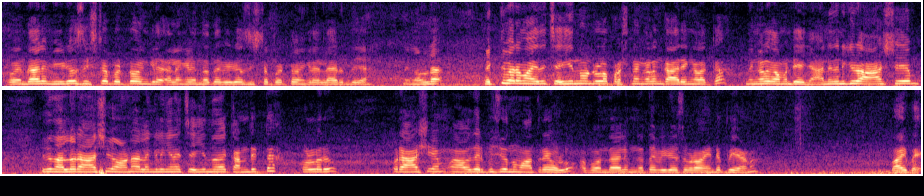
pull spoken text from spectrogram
അപ്പോൾ എന്തായാലും വീഡിയോസ് ഇഷ്ടപ്പെട്ടുവെങ്കിൽ അല്ലെങ്കിൽ ഇന്നത്തെ വീഡിയോസ് ഇഷ്ടപ്പെട്ടുവെങ്കിൽ എല്ലാവരും എന്ത് ചെയ്യുക നിങ്ങളുടെ വ്യക്തിപരമായി ഇത് ചെയ്യുന്നതുകൊണ്ടുള്ള പ്രശ്നങ്ങളും കാര്യങ്ങളൊക്കെ നിങ്ങൾ കമന്റ് ചെയ്യുക. ഞാനിതെനിക്കൊരു ആശയം ഇത് നല്ലൊരു ആശയമാണ്. അല്ലെങ്കിൽ ഇങ്ങനെ ചെയ്യുന്നത് കണ്ടിട്ട് ഉള്ളൊരു ഒരു ആശയം അവതരിപ്പിച്ചു എന്ന് മാത്രമേ ഉള്ളൂ. അപ്പോൾ എന്തായാലും ഇന്നത്തെ വീഡിയോസ് ഇവിടെ വൈൻഡപ്പ് ചെയ്യാണ്. ബൈ ബൈ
